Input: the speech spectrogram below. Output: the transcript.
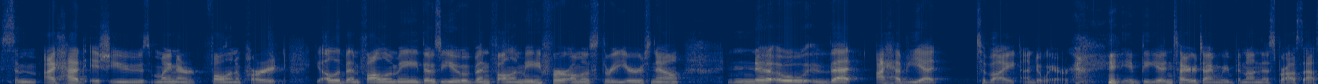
some, I had issues. Mine are falling apart. Y'all have been following me. Those of you who have been following me for almost three years now know that I have yet to buy underwear the entire time we've been on this process.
